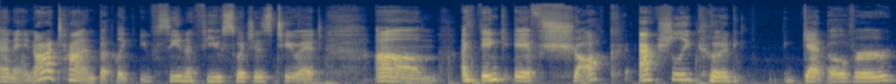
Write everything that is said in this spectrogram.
NA, not a ton, but like you've seen a few switches to it. Um, I think if Shock actually could get over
